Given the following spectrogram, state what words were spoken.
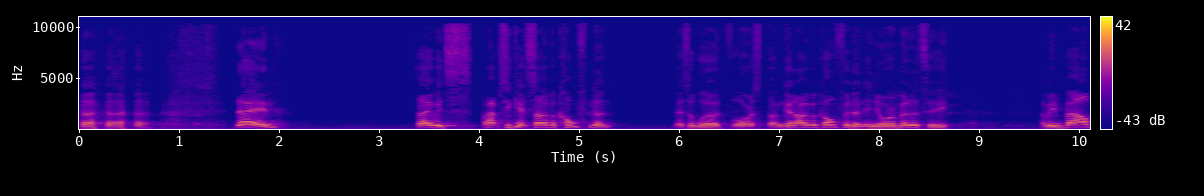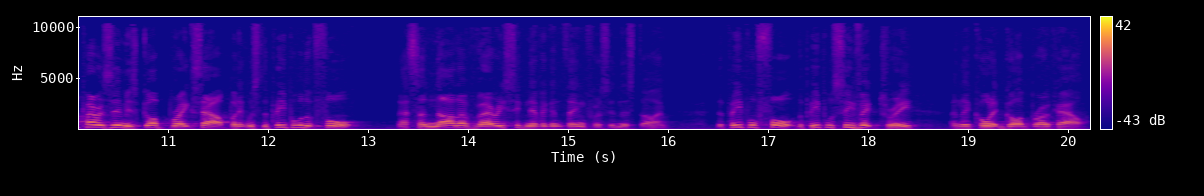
then, David's perhaps he gets overconfident. There's a word for us. Don't get overconfident in your ability. I mean, Baal Perazim is God breaks out, but it was the people that fought. That's another very significant thing for us in this time. The people fought, the people see victory, and they call it God broke out.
